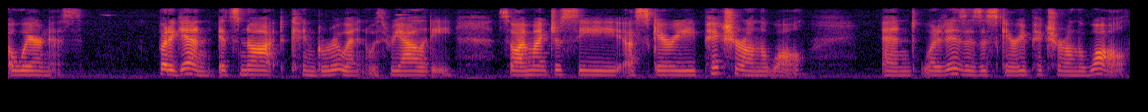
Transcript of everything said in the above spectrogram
awareness. But again, it's not congruent with reality. So, I might just see a scary picture on the wall, and what it is is a scary picture on the wall.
